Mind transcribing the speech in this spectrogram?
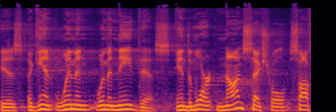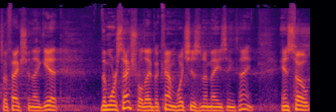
Is again, women, women need this. And the more non sexual soft affection they get, the more sexual they become, which is an amazing thing. And so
